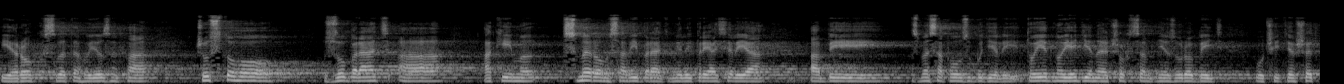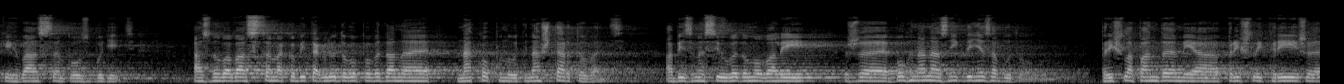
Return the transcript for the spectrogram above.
je rok svätého Jozefa. Čo z toho zobrať a akým smerom sa vybrať, milí priatelia, aby sme sa povzbudili. To jedno jediné, čo chcem dnes urobiť, určite všetkých vás chcem povzbudiť. A znova vás chcem, akoby tak ľudovo povedané, nakopnúť, naštartovať, aby sme si uvedomovali, že Boh na nás nikdy nezabudol. Prišla pandémia, prišli kríže,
